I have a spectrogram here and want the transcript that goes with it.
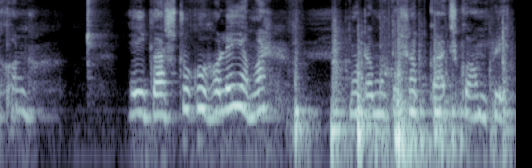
এখন এই কাজটুকু হলেই আমার মোটামুটি সব কাজ কমপ্লিট।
